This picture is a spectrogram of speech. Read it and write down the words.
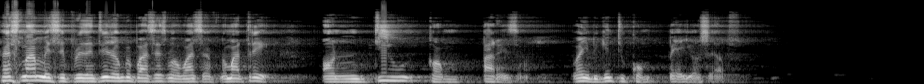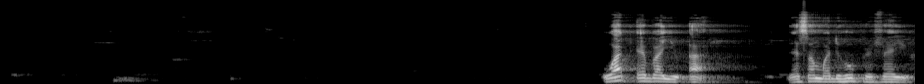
Personal misrepresentation of assessment of oneself. Number three, undue comparison. When you begin to compare yourself. Whatever you are, there's somebody who prefer you.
